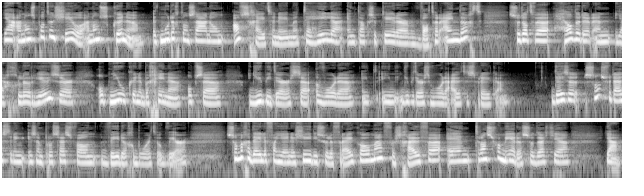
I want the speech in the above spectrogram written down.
ja, aan ons potentieel, aan ons kunnen. Het moedigt ons aan om afscheid te nemen, te helen en te accepteren wat er eindigt, zodat we helderder en ja, glorieuzer opnieuw kunnen beginnen op ze Jupiters woorden, in Jupiters woorden uit te spreken. Deze zonsverduistering is een proces van wedergeboorte ook weer. Sommige delen van je energie die zullen vrijkomen, verschuiven en transformeren, zodat je ja,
